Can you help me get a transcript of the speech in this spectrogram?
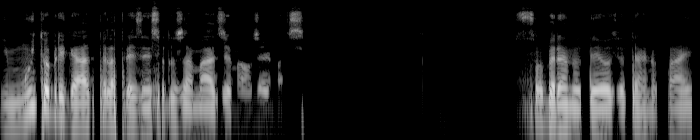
e muito obrigado pela presença dos amados irmãos e irmãs. Soberano Deus, eterno Pai,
